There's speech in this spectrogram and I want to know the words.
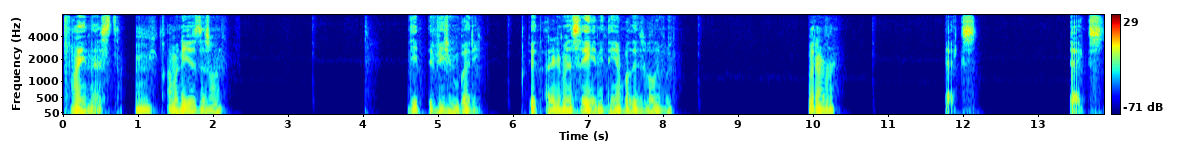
Finest. Mm, I'm gonna use this one. Deep Division Buddy. Dude, I didn't even say anything about this Hollywood. Whatever. Yikes. Yikes.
